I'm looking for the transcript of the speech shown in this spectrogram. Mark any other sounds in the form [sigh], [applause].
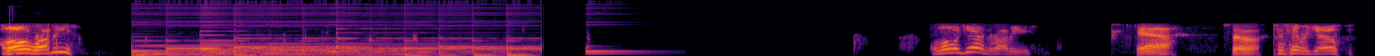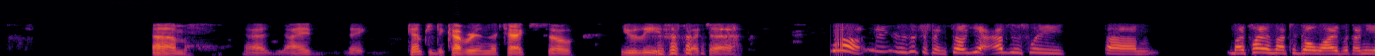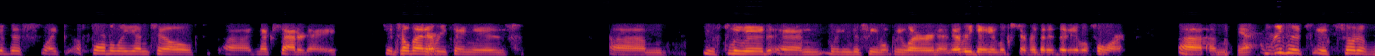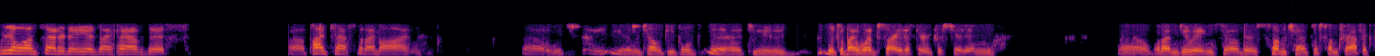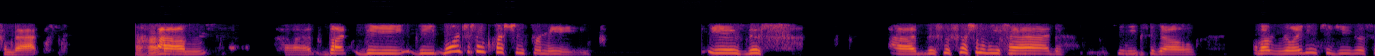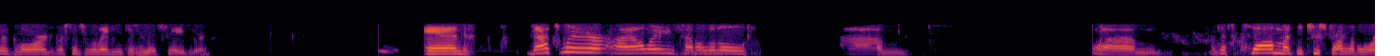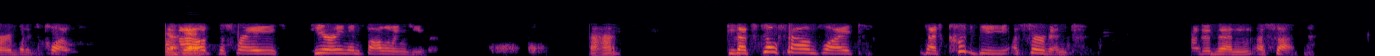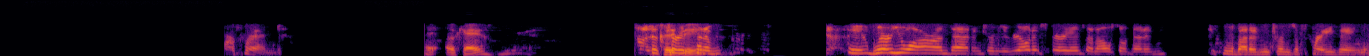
Hello, Robbie. Hello again, Robbie. Yeah. So [laughs] There we go. um, uh, I, I attempted to cover in the text, so you lead. What? [laughs] Uh, Well, it, it was interesting. So yeah, obviously, um, my plan is not to go live with any of this like formally until uh, next Saturday. Until then, Sure. everything is um, fluid and waiting to see what we learn. And every day looks different than the day before. Um, yeah. the reason it's it's sort of real on Saturday is I have this uh, podcast that I'm on, uh, which you know we tell people uh, to look at my website if they're interested in uh, what I'm doing. So there's some chance of some traffic from that. Uh huh. Um, uh, but the the more interesting question for me is this uh, this discussion we had a few weeks ago about relating to Jesus as Lord versus relating to Him as Savior, and that's where I always have a little um, um, I guess qualm might be too strong of a word, but it's close Okay. about the phrase hearing and following Jesus. Uh huh. That still sounds like that could be a servant rather than a son or a friend. Okay. So just Could curious be. kind of uh, where you are on that in terms of your own experience and also then in thinking about it in terms of phrasing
